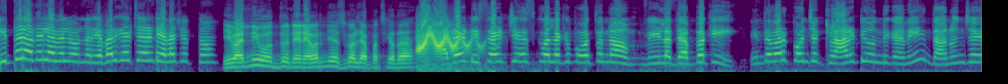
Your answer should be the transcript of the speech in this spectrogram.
ఇద్దరు అదే లెవెల్లో ఉన్నారు. ఎవరు గెలిచారంటే ఎలా చెప్తాం? ఇవన్నీ వద్దు. నేను ఎవరిని చేసుకోవాలి చెప్పొచ్చు కదా? అదే డిసైడ్ చేసుకోలేకపోతున్నాం. వీళ్ళ దెబ్బకి. ఇంతవరకు కొంచెం క్లారిటీ ఉంది కానీ ధనుంజయ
